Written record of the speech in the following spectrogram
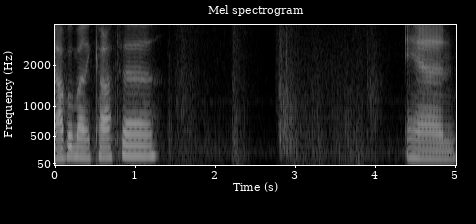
Nabu Malikata and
